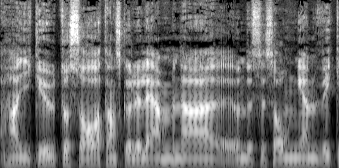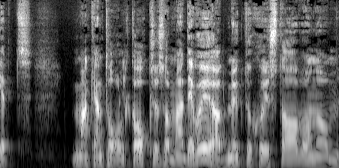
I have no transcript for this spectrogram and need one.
Han gick ut och sa att han skulle lämna under säsongen, vilket man kan tolka också som att det var ödmjukt och schysst av honom.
